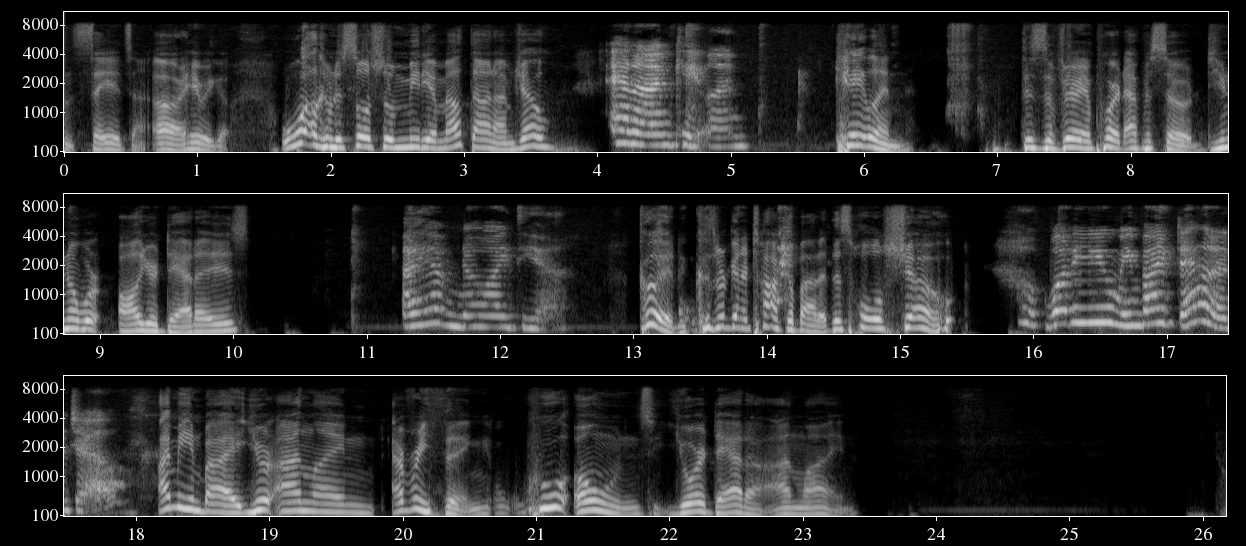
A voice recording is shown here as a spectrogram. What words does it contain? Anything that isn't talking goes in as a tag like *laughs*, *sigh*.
doesn't say it's on. Oh, here we go. Welcome to Social Media Meltdown. I'm Joe. And I'm Katelyn. Katelyn, this is a very important episode. Do you know where all your data is? I have no idea. Good, because we're going to talk about it this whole show. What do you mean by data, Joe? I mean by your online everything. Who owns your data online?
